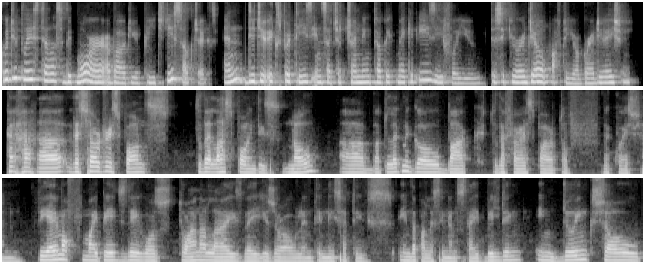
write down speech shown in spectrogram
Could you please tell us a bit more about your PhD subject? And did your expertise in such a trending topic make it easy for you to secure a job after your graduation? uh, the short response to the last point is no. Uh, but let me go back to the first part of the question the aim of my PhD was to analyze the EU's role and initiatives in the Palestinian state building. In doing so,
